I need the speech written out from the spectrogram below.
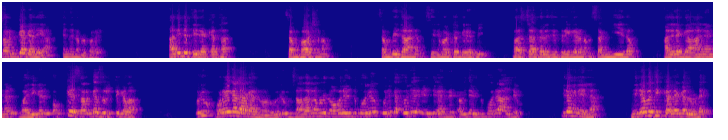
സർഗകലയാണ് എന്ന് നമ്മൾ പറയാം. അതിന്റെ തിരക്കഥ സംഭാഷണം സംവിധാനം സിനിമാറ്റോഗ്രഫി പശ്ചാത്തല ചിത്രീകരണം സംഗീതം അതിലെ ഗാനങ്ങൾ വരികൾ ഒക്കെ സർഗ സൃഷ്ടികളാണ് ഒരു കുറെ കലാകാരനുണ്ട് ഒരു സാധാരണ നമ്മൾ നോവൽ എഴുതുമ്പോൾ ഒരു ഒരു ഒരു എഴുത്തുകാരന്റെ കവിത എഴുതുമ്പോൾ ഒരാളുടെ. ഇതങ്ങനെയല്ല. നിരവധി കലകളുടെ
